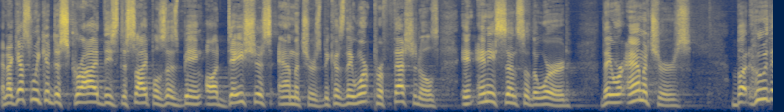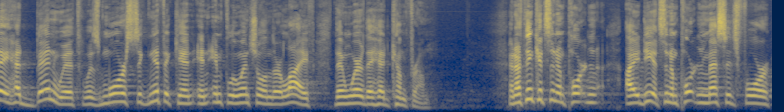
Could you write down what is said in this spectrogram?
And I guess we could describe these disciples as being audacious amateurs because they weren't professionals in any sense of the word. They were amateurs, but who they had been with was more significant and influential in their life than where they had come from. And I think it's an important idea, it's an important message for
